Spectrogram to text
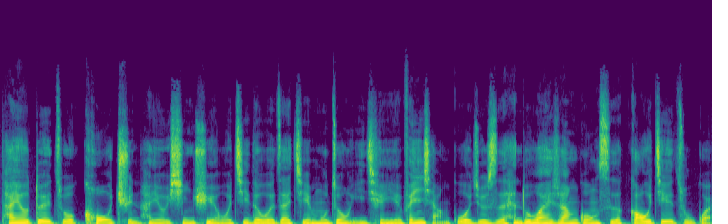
他又对做 coaching 很有兴趣。我记得我在节目中以前也分享过，就是很多外商公司的高阶主管，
